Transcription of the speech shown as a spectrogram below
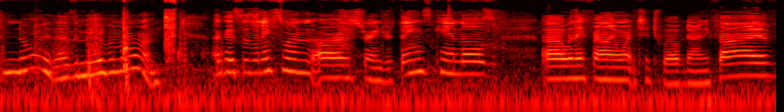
some noise as I move them on. Okay, so the next one are the Stranger Things candles uh, when they finally went to $12.95.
